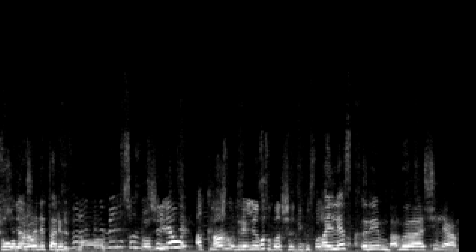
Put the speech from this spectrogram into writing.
top, și așa de tare. Preferatele mele sunt jeleu, a crișoarele sunt așa de gustos. Mai ales rim uh, și le-am.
